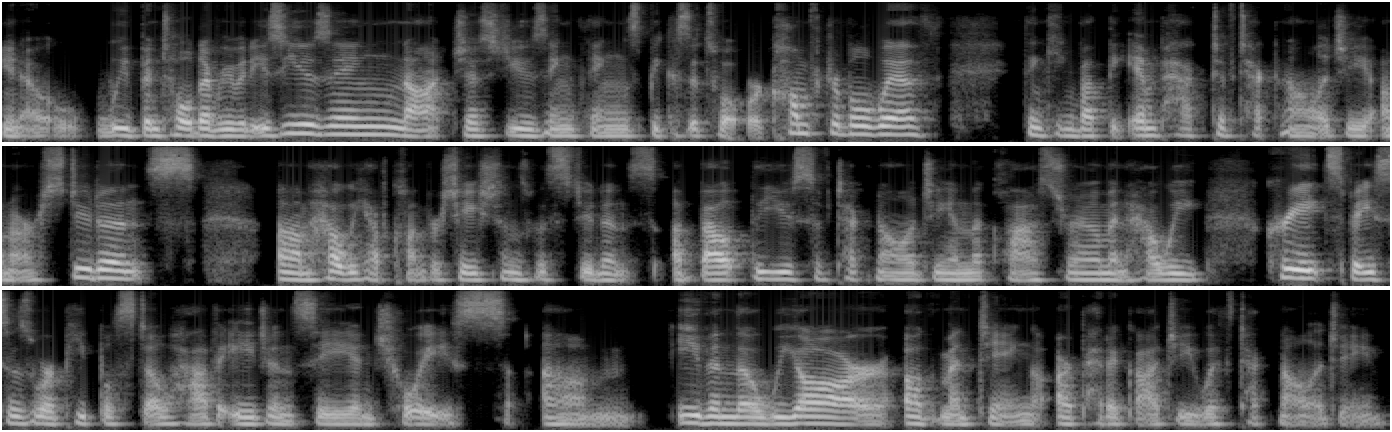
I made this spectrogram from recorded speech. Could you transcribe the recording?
you know, we've been told everybody's using, not just using things because it's what we're comfortable with, thinking about the impact of technology on our students, um, how we have conversations with students about the use of technology in the classroom and how we create spaces where people still have agency and choice, um, even though we are augmenting our pedagogy with technology.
